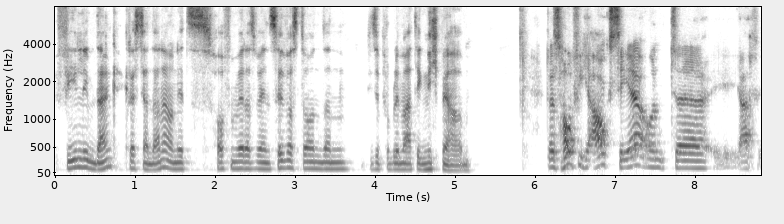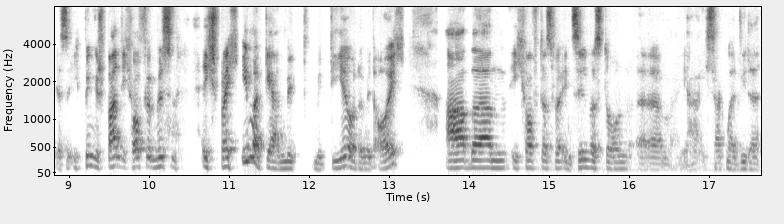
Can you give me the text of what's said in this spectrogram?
vielen lieben Dank, Christian Danner. Und jetzt hoffen wir, dass wir in Silverstone dann diese Problematik nicht mehr haben. Das hoffe ich auch sehr. Und äh, ja, also ich bin gespannt. Ich hoffe, wir müssen, ich spreche immer gern mit, mit dir oder mit euch. Aber ähm, ich hoffe, dass wir in Silverstone, ähm, ja, ich sag mal wieder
